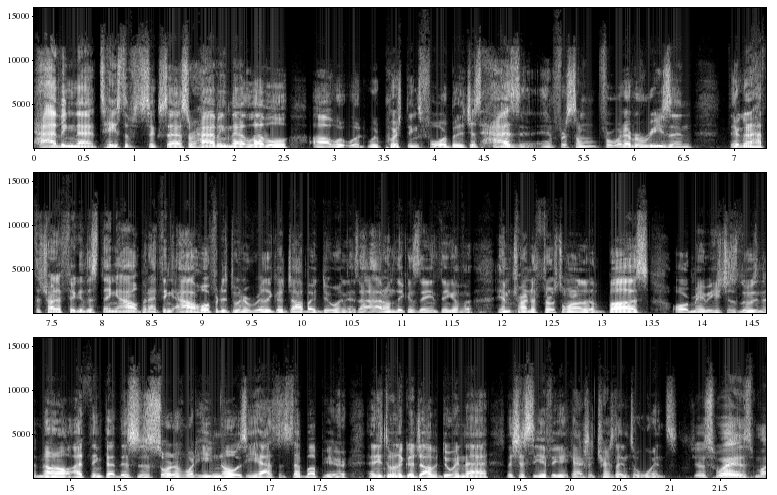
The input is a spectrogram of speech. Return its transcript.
having that taste of success or having that level uh, would, would would push things forward, but it just hasn't. And for some for whatever reason, they're gonna have to try to figure this thing out. But I think Al Horford is doing a really good job by doing this. I, I don't think it's anything of a, him trying to throw someone under the bus or maybe he's just losing it. No, no. I think that this is sort of what he knows he has to step up here, and he's doing a good job of doing that. Let's just see if it can actually translate into wins. Josue, as mu-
